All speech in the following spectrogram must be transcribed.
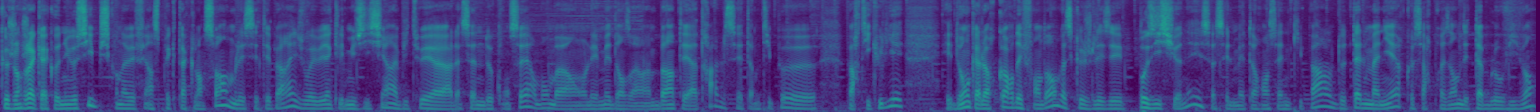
que Jean-Jacques a connu aussi, puisqu'on avait fait un spectacle ensemble, et c'était pareil, je voyais bien que les musiciens habitués à la scène de concert, bon, bah, on les met dans un bain théâtral, c'est un petit peu euh, particulier. Et donc, à leur corps défendant, parce que je les ai positionnés, ça c'est le metteur en scène qui parle, de telle manière que ça représente des tableaux vivants,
